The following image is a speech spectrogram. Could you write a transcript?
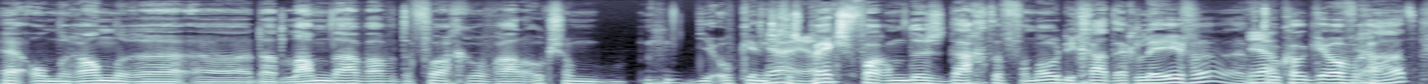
Hè, onder andere uh, dat Lambda, waar we het de vorige keer over hadden, ook zo'n die ook in ja, gespreksvorm dus dachten van, oh, die gaat echt leven. Daar hebben we het ook al een keer over gehad.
